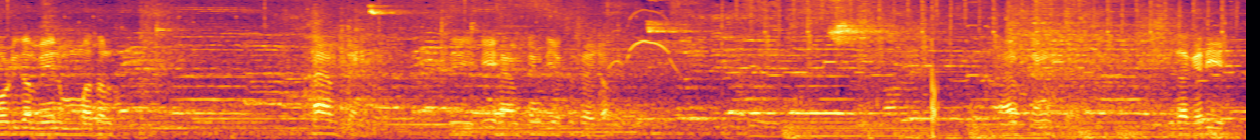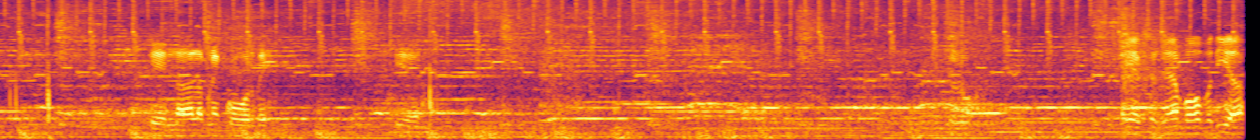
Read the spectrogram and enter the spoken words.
ਬੋਡੀ ਦਾ ਮੇਨ ਮਸਲ ਹੈਮਸਟ੍ਰਿੰਗ ਤੇ ਇਹ ਹੈਮਸਟ੍ਰਿੰਗ ਦੀ ਐਕਸਰਸਾਈਜ਼ ਆ। ਹੈਮਸਟ੍ਰਿੰਗ ਜਿਹਦਾ ਕਹਦੀ ਤੇ ਨਾਲ ਆਪਣੇ ਕੋਰ ਦੇ। ਇਹ ਚਲੋ, ਇਹ ਐਕਸਰਸਾਈਜ਼ ਬਹੁਤ ਵਧੀਆ।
